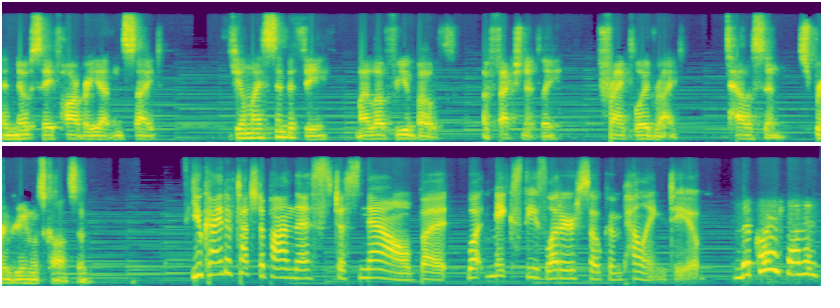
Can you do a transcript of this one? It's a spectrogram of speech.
and no safe harbor yet in sight. Feel my sympathy, my love for you both. Affectionately, Frank Lloyd Wright, Taliesin, Spring Green, Wisconsin. You kind of touched upon this just now, but what makes these letters so compelling to you? The correspondence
